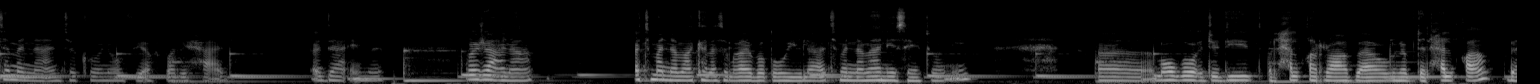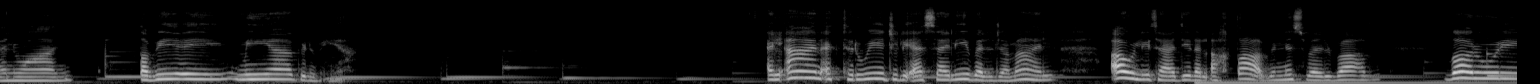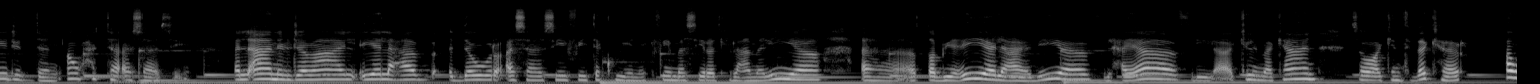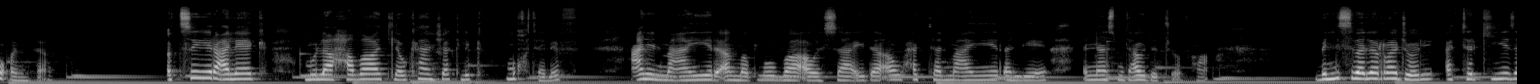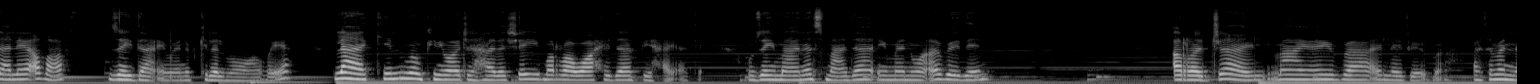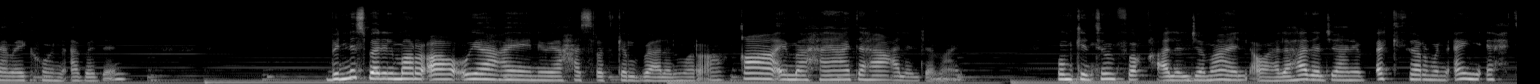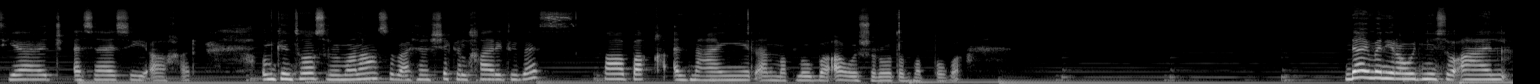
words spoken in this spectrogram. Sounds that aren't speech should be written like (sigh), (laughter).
أتمنى أن تكونوا في أفضل حال دائما. رجعنا. أتمنى ما كانت الغيبة طويلة. أتمنى ما نسيتوني. آه، موضوع جديد. الحلقة الرابعة ونبدأ الحلقة بعنوان طبيعي مية بالمية. الآن الترويج لأساليب الجمال أو لتعديل الأخطاء بالنسبة للبعض ضروري جدا أو حتى أساسي. الآن الجمال يلعب دور أساسي في تكوينك في مسيرتك العملية آه، الطبيعية العادية في الحياة في كل مكان سواء كنت ذكر أو أنثى. تصير عليك ملاحظات لو كان شكلك مختلف عن المعايير المطلوبة أو السائدة أو حتى المعايير اللي الناس متعودة تشوفها. بالنسبة للرجل التركيز عليه أضعف زي دائما بكل المواضيع لكن ممكن يواجه هذا الشيء مرة واحدة في حياته. وزي ما نسمع دائما وأبدا الرجال ما يعيبه إلا جيبه. أتمنى ما يكون أبدا. بالنسبة للمرأة ويا عيني ويا حسرة قلبي على المرأة قائمة حياتها على الجمال. ممكن تنفق على الجمال أو على هذا الجانب أكثر من أي احتياج أساسي آخر. ممكن توصل المناصب عشان الشكل الخارجي بس طابق المعايير المطلوبة أو الشروط المطلوبة. دائما يراودني سؤال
